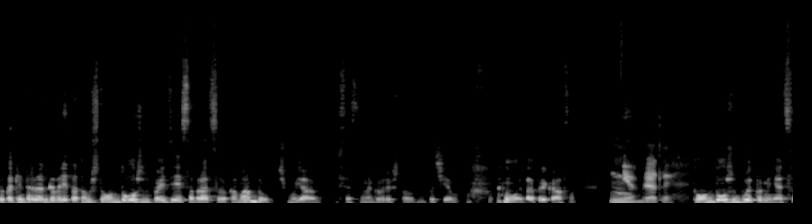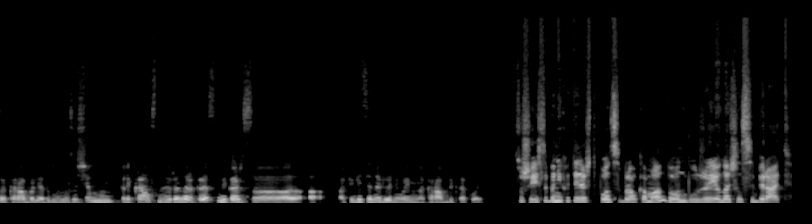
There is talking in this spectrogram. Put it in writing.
то, как интернет говорит о том, что он должен, по идее, собрать свою команду, чему я, естественно, говорю, что зачем, ой, так прекрасно, Не, вряд ли. то он должен будет поменять свой корабль. Я думаю, ну зачем? Ну он прекрасный. Резер Крест, мне кажется, а- а- офигительный для него именно кораблик такой. Слушай, если бы они хотели, чтобы он собрал команду, он бы уже ее начал собирать.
